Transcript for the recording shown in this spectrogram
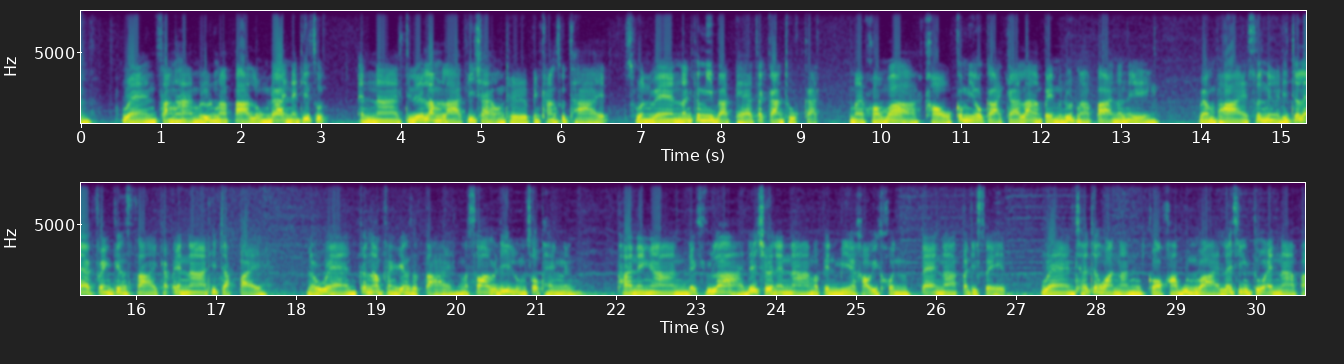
แวนสังหารมนุษย์หมาป่าลงได้ในที่สุด แอนนาจึงได้ล่ำลาพี่ชายของเธอเป็นครั้งสุดท้าย ส่วนแวนนั้นก็มีบาดแผลจากการถูกกัด หมายความว่าเขาก็มีโอกาสการล่างเป็นมนุษย์หมาป่านั่นเอง แวมไพร์เสนอที่จะแลกแฟรงเกนสไตน์กับแอนนาที่จับไป แล้วแวนก็นำแฟรงเกนสไตน์มาซ่อนไว้ที่หลุมศพแห่งหนึ่ง ภายในงานเดคิล่าได้เชิญแอนนามาเป็นเมียเขาอีกคน แต่แอนนาปฏิเสธ แวนใช้จังหวะนั้นก่อความวุ่นวายและชิงตัวแอนนาไป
